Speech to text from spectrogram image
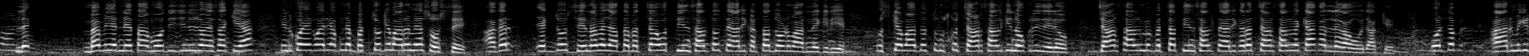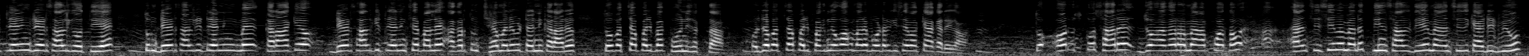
मैम ये नेता मोदी जी ने जो ऐसा किया, इनको एक बार अपने बच्चों के बारे में सोचते। अगर एक जो सेना में जाता बच्चा, वो तीन साल तो तैयारी करता दौड़ मारने के लिए। उसके बाद तुम उसको चार साल की नौकरी दे रहे हो। चार साल में बच्चा तीन साल तैयारी करा चार साल में क्या कर लेगा वो जाके? और जब आर्मी की ट्रेनिंग डेढ़ साल की होती है, तुम डेढ़ साल की ट्रेनिंग में करा के, डेढ़ साल की ट्रेनिंग से पहले अगर तुम छः महीने में ट्रेनिंग करा रहे हो तो बच्चा परिपक्व हो नहीं सकता। और जो बच्चा परिपक्व नहीं होगा, हमारे बॉर्डर की सेवा क्या करेगा? तो और उसको सारे जो, अगर मैं आपको बताऊँ एनसीसी में मैंने तीन साल दिए, मैं एनसीसी कैडेट भी हूँ।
